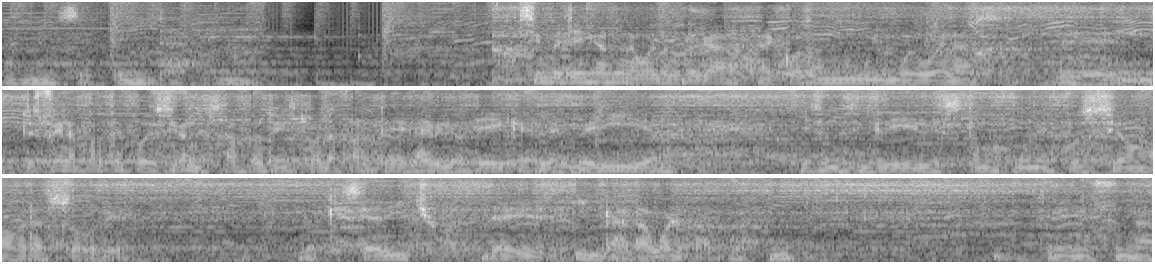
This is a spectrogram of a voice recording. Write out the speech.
años 70, ¿no? Siempre tienes que darte una vuelta por acá, hay cosas muy muy buenas. Eh, estoy en la parte de exposiciones, ¿sabes? pero tienes toda la parte de la biblioteca, de la librería, tienes unas increíbles. Estamos con una exposición ahora sobre lo que se ha dicho de Inca Atahualpa. pues, ¿no? Tenemos una,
